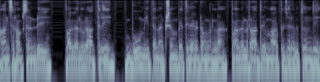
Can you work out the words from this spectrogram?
ఆన్సర్ ఆప్షన్ డి పగలు రాత్రి. భూమి తన అక్షంపై తిరగటం వల్ల పగలు రాత్రి మార్పు జరుగుతుంది.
